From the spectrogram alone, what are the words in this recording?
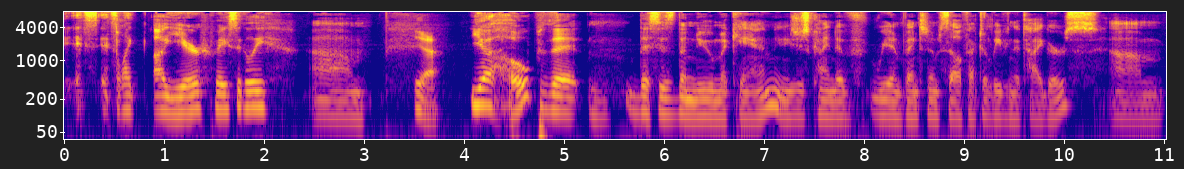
it's it's like a year basically. Um, Yeah. You hope that this is the new McCann, and he's just kind of reinvented himself after leaving the Tigers. Um,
